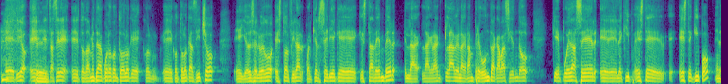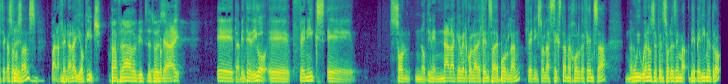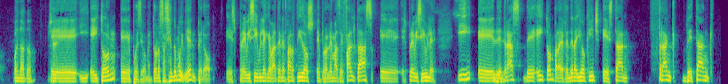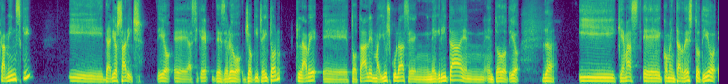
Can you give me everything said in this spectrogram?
Eh, tío, eh, esta serie, eh, totalmente de acuerdo con todo lo que, con, todo lo que has dicho. yo, desde luego, esto al final, cualquier serie que, que está Denver, la, la, gran clave, la gran pregunta acaba siendo que pueda eh, el equipo, este, este equipo, en este caso los Suns, para frenar a Jokic. Para frenar a Jokic, eso es. Lo que hay. También te digo, Phoenix son, no tienen nada que ver con la defensa de Portland. Phoenix son la sexta mejor defensa, muy buenos defensores de, perímetro. Buen dato. Y Ayton, pues de momento lo está haciendo muy bien, pero es previsible que va a tener partidos, problemas de faltas, es previsible. Y eh, detrás de Ayton, para defender a Jokic, están Frank de Tank Kaminsky y Dario Saric. Tío, eh, así que desde luego, Jokic Ayton, clave eh, total en mayúsculas, en negrita, en, todo, tío. Ya. Y qué más comentar de esto, tío.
